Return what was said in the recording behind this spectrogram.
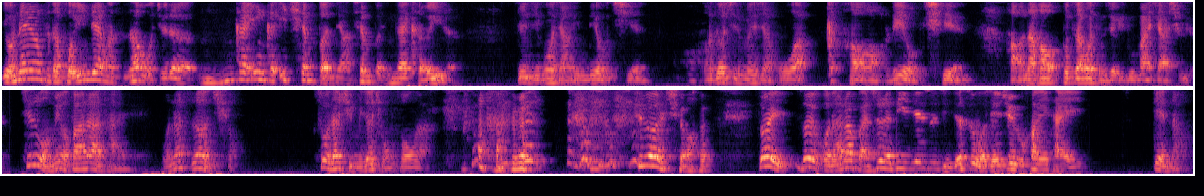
有那样子的回应量的时候，我觉得嗯，应该印个一千本、两千本应该可以了。编辑跟我讲印六千，我就心里面想，哇靠，六千，好，然后不知道为什么就一路卖下去了。其实我没有发大财，我那时候很穷。所以我才取名叫穷疯啊，其实很穷，所以，所以我拿到版税的第一件事情就是我先去换一台电脑，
